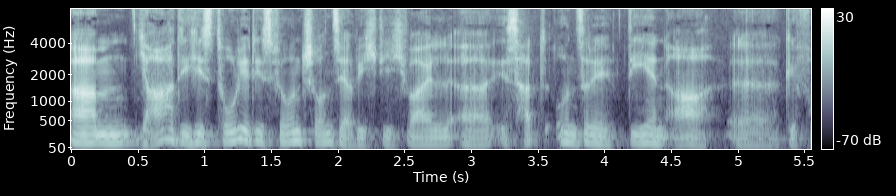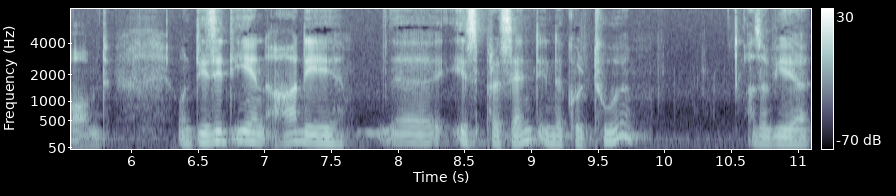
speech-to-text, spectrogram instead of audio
Ähm, ja, die Historie, die ist für uns schon sehr wichtig, weil äh, es hat unsere DNA äh, geformt. Und diese DNA, die äh, ist präsent in der Kultur. Also wir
